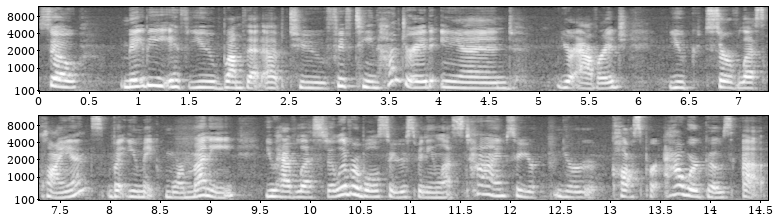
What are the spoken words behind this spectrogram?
So maybe if you bump that up to 1500 and your average, you serve less clients, but you make more money. You have less deliverables, so you're spending less time, so your, your cost per hour goes up.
